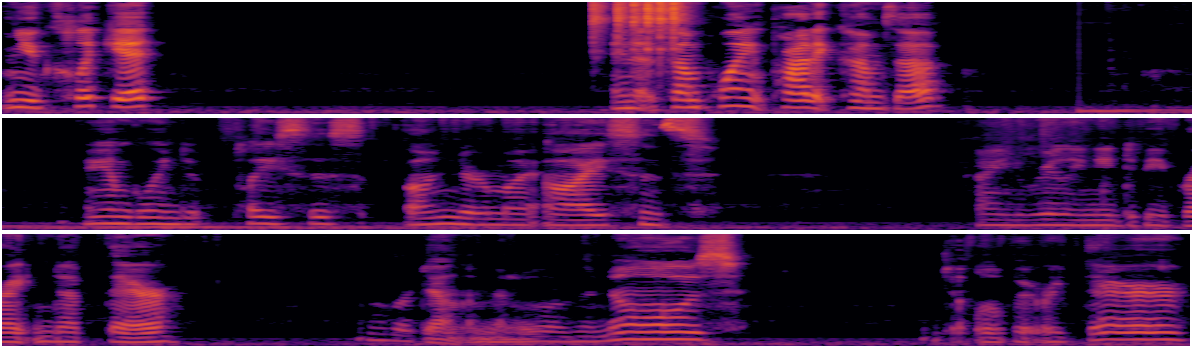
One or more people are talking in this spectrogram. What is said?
you click it and at some point product comes up. I am going to place this under my eye since I really need to be brightened up there. I'll go down the middle of the nose, do a little bit right there.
